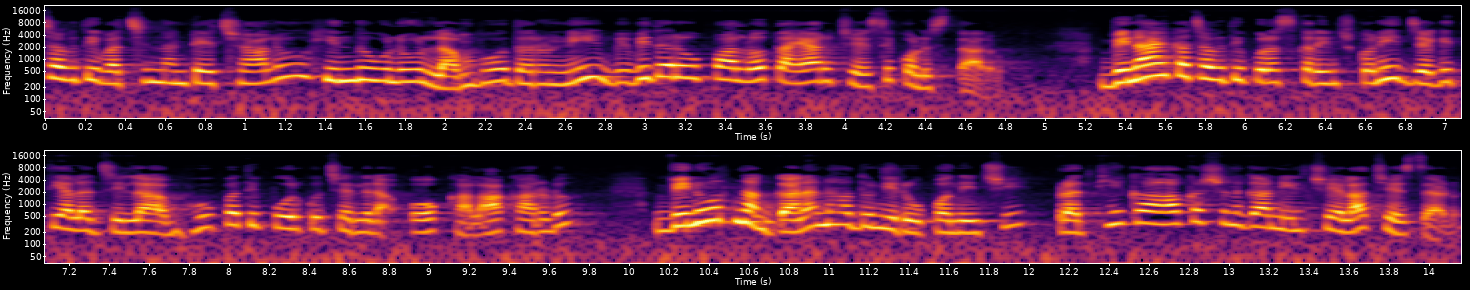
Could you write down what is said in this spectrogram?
చవితి వచ్చిందంటే చాలు హిందువులు లంబోదరుణ్ణి వివిధ రూపాల్లో తయారు చేసి కొలుస్తారు. వినాయక చవితి పురస్కరించుకొని జగిత్యాల జిల్లా భూపతిపూర్కు చెందిన ఓ కళాకారుడు వినూత్న గణనాథుని రూపొందించి ప్రత్యేక ఆకర్షణగా నిలిచేలా చేశాడు.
